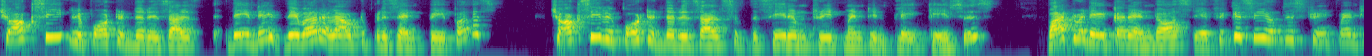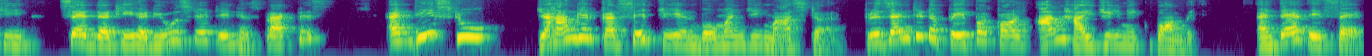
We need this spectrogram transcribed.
Choksi reported the result. They did. They were allowed to present papers. Choksi reported the results of the serum treatment in plague cases. Bhatwadekar endorsed the efficacy of this treatment. He said that he had used it in his practice. And these two, Jahangir Karsetji and Bomanji Master, presented a paper called Unhygienic Bombay. And there they said,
